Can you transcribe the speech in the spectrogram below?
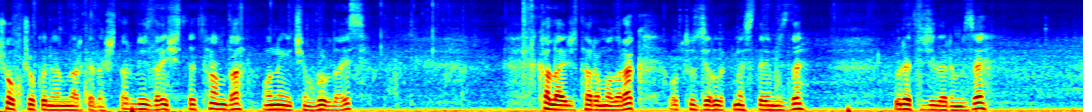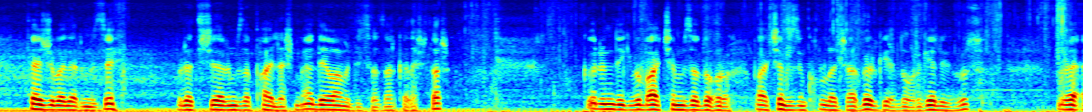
çok çok önemli arkadaşlar. Biz de işte tam da onun için buradayız. Kalaycı tarım olarak 30 yıllık mesleğimizde üreticilerimize tecrübelerimizi üreticilerimizle paylaşmaya devam edeceğiz arkadaşlar. Göründüğü gibi bahçemize doğru, bahçemizin kurulacağı bölgeye doğru geliyoruz. Ve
